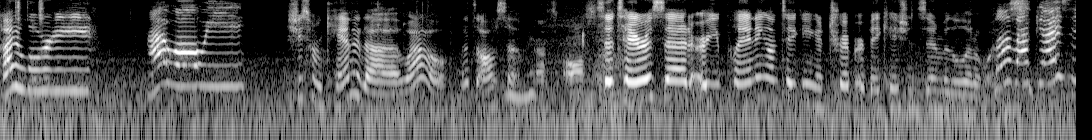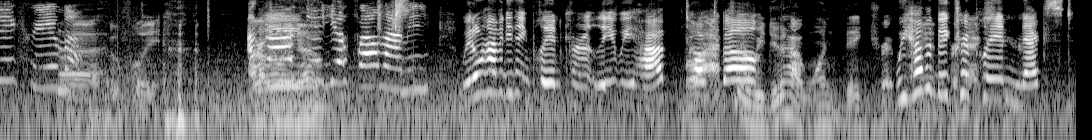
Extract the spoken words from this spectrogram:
hi lori Hi, Lori. She's from canada wow that's awesome That's awesome. so tara said are you planning on taking a trip or vacation soon with the little ones Mama, can I see cream? uh, hopefully. I I don't can really know. see your phone, Mommy. we don't have anything planned currently we have Well, talked actually, about we do have one big trip. We have a big trip next planned year next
